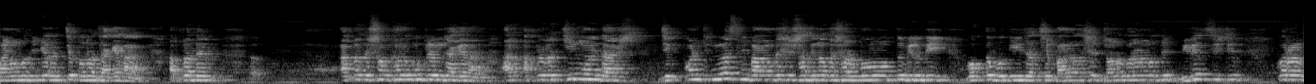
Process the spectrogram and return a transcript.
মানবাধিকারের চেতনা জাগে না, আপনাদের আপনাদের সংখ্যালঘু প্রেম জাগে না। আর আপনারা চিন্ময় দাস, যে কন্টিনিউয়াসলি বাংলাদেশের স্বাধীনতা সার্বভৌমত্ব বিরোধী বক্তব্য দিয়ে যাচ্ছে, বাংলাদেশের জনগণের মধ্যে বিভেদ সৃষ্টি করার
